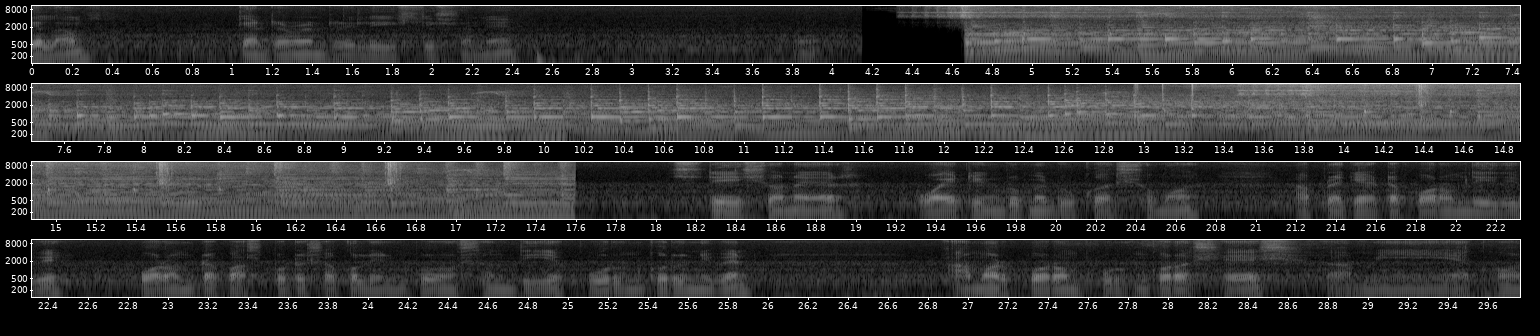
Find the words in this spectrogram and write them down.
গেলাম ক্যান্টনমেন্ট রেলওয়ে স্টেশনে। স্টেশনের ওয়েটিং রুমে ঢোকার সময় আপনাকে একটা ফর্ম দিয়ে দিবে। ফর্মটা পাসপোর্টে সকল ইনফরমেশন দিয়ে পূরণ করে নেবেন। আমার ফর্ম পূরণ করা শেষ। আমি এখন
